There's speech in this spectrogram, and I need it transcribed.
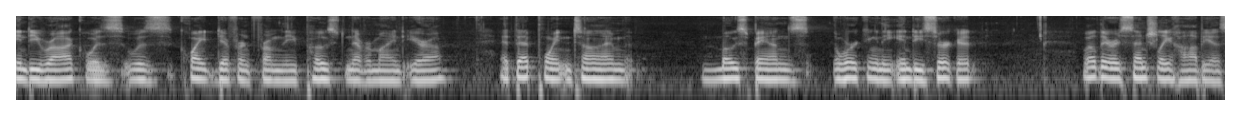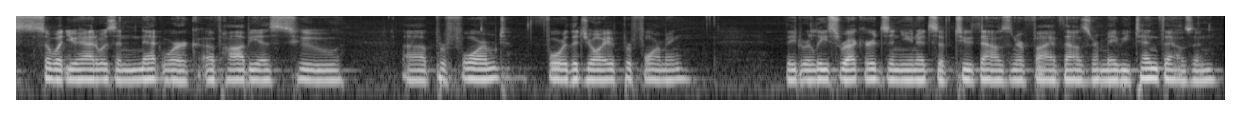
indie rock was was quite different from the post Nevermind era. At that point in time, most bands working in the indie circuit, well, they're essentially hobbyists. So what you had was a network of hobbyists who uh, performed for the joy of performing. They'd release records in units of 2,000 or 5,000 or maybe 10,000.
